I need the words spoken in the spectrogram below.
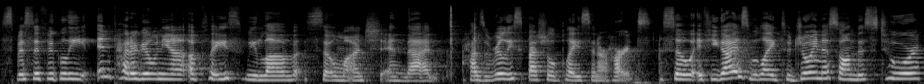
specifically in Patagonia, a place we love so much and that has a really special place in our hearts. So if you guys would like to join us on this tour,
